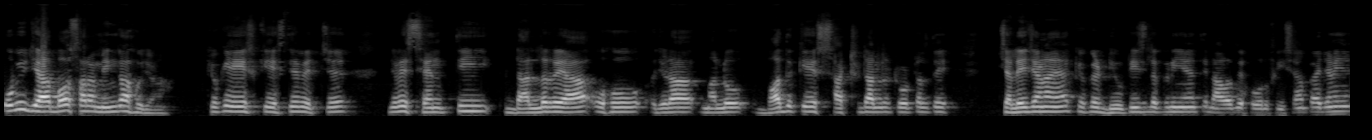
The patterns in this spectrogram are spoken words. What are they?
ਉਹ ਵੀ ਜਾ ਬਹੁਤ ਸਾਰਾ ਮਹਿੰਗਾ ਹੋ ਜਾਣਾ। ਕਿਉਂਕਿ ਇਸ ਕੇਸ ਦੇ ਵਿੱਚ ਜਿਹੜੇ 37 ਡਾਲਰ ਆ ਉਹ ਜਿਹੜਾ ਮੰਨ ਲਓ ਵੱਧ ਕੇ 60 ਡਾਲਰ ਟੋਟਲ ਤੇ ਚਲੇ ਜਾਣਾ ਆ ਕਿਉਂਕਿ ਡਿਊਟੀਆਂ ਲੱਗਣੀਆਂ ਤੇ ਨਾਲ ਉਹਦੇ ਹੋਰ ਫੀਸਾਂ ਪੈ ਜਾਣੀਆਂ।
